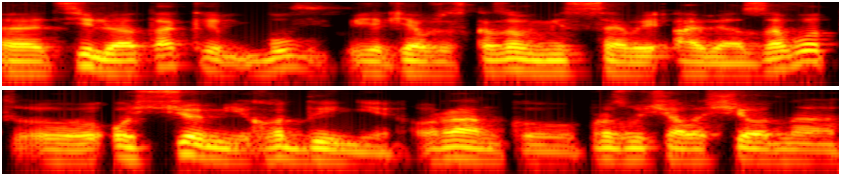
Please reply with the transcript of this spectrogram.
е, цілю атаки був, як я вже сказав, місцевий авіазавод. Е, О 7 годині ранку прозвучала ще одна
